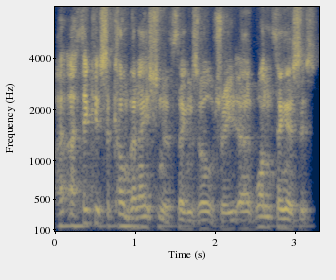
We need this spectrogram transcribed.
I, think it's a combination of things, Audrey. Uh, one thing is,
